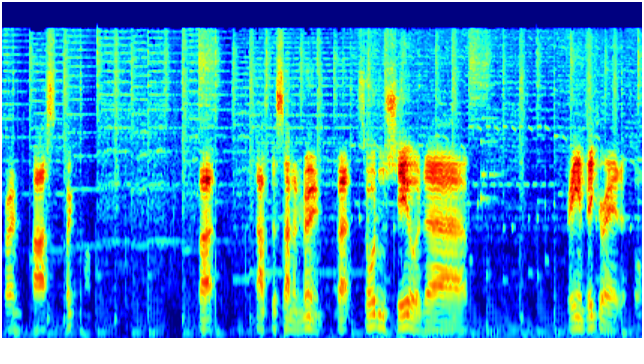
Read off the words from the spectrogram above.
grown past Pokemon. But after Sun and Moon, but Sword and Shield uh, reinvigorated it for me.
